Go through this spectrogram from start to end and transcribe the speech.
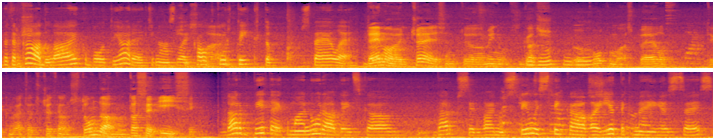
Bet ar kādu laiku būtu jārēķinās, lai Šis kaut laika. kur tiktu spēlē? Demo ir 40 uh, minūtes garš. Mm -hmm. Kopumā spēle tiek mētēta uz 4 stundām, un tas ir īsi. Darba pieteikumā ir norādīts, ka darbs ir vai nu stilistikā, vai ietekmējies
